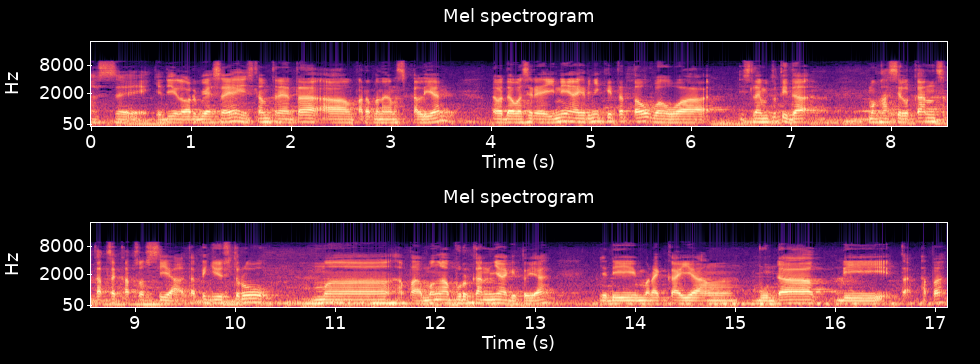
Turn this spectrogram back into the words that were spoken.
Asik. Jadi luar biasa ya Islam ternyata eh, para pendengar sekalian dakwah Syriah ini akhirnya kita tahu bahwa Islam itu tidak menghasilkan sekat-sekat sosial tapi justru me- apa, mengaburkannya gitu ya. Jadi mereka yang budak di apa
